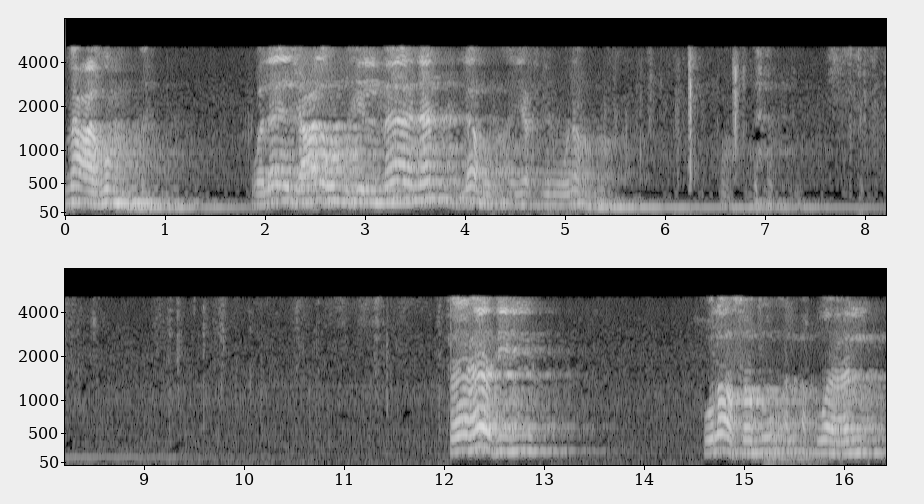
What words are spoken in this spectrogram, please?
معهم ولا يجعلهم غلمانا لهم أن يخدمونهم. فهذه خلاصة الأقوال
